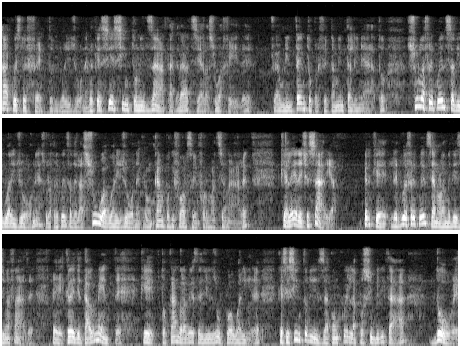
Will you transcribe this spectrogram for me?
ha questo effetto di guarigione perché si è sintonizzata grazie alla sua fede, cioè un intento perfettamente allineato, sulla frequenza di guarigione, sulla frequenza della sua guarigione, che è un campo di forza informazionale, che a lei è necessaria, perché le due frequenze hanno la medesima fase. Lei crede talmente che toccando la veste di Gesù può guarire, che si sintonizza con quella possibilità dove,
